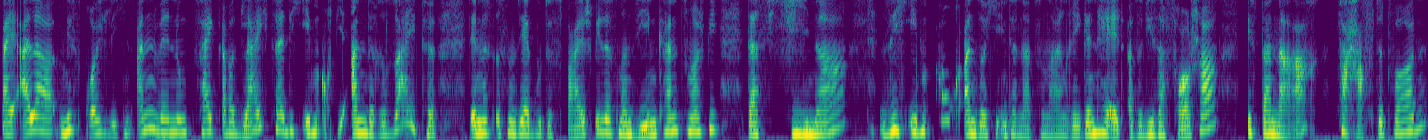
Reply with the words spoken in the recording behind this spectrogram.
bei aller missbräuchlichen Anwendung zeigt aber gleichzeitig eben auch die andere Seite. Denn es ist ein sehr gutes Beispiel, dass man sehen kann, zum Beispiel, dass China sich eben auch an solche internationalen Regeln hält. Also dieser Forscher ist danach verhaftet worden.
